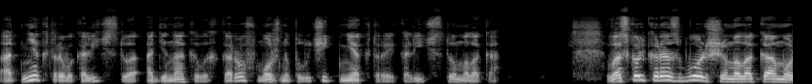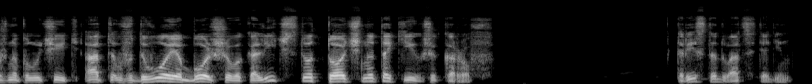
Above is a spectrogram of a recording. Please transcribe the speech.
От некоторого количества одинаковых коров можно получить некоторое количество молока. Во сколько раз больше молока можно получить от вдвое большего количества точно таких же коров? 321.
